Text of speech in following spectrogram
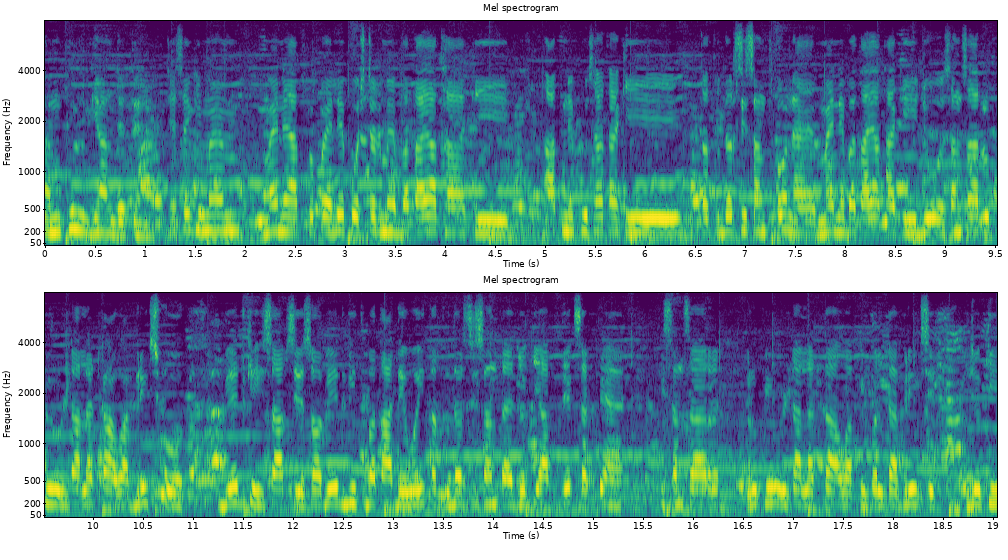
अनुकूल ज्ञान देते हैं। जैसे कि मैम मैंने आपको पहले पोस्टर में बताया था कि आपने पूछा था कि तत्वदर्शी संत कौन है? मैंने बताया था कि जो संसार रूपी उल्टा लटका हुआ वृक्ष को वेद वेद के हिसाब से सौ वेद गीत बता दे, वही तत्वदर्शी संत है, जो कि आप देख सकते हैं कि संसार रूपी उल्टा लटका हुआ पीपल का वृक्ष, जो कि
